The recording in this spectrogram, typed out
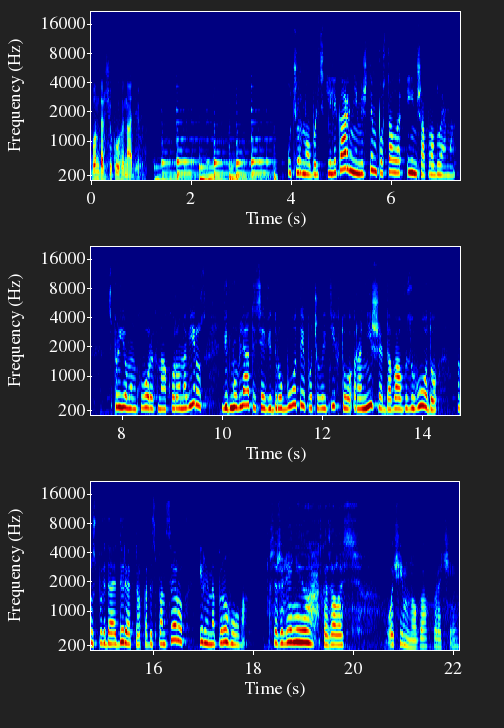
Бондарчуку Геннадію. Чорнобильській лікарні між тим постала інша проблема. З прийомом хворих на коронавірус відмовлятися від роботи почали ті, хто раніше давав згоду, розповідає директорка диспансеру Ірина Пирогова. К сожалению, отказалось очень много врачей.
